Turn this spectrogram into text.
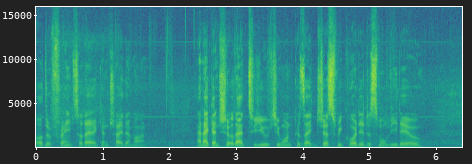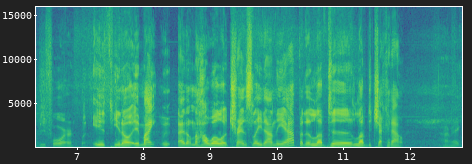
other frames so that I can try them on. And I can show that to you if you want, because I just recorded a small video before. It, you know, it might. I don't know how well it translate on the app, but I'd love to love to check it out. All right.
